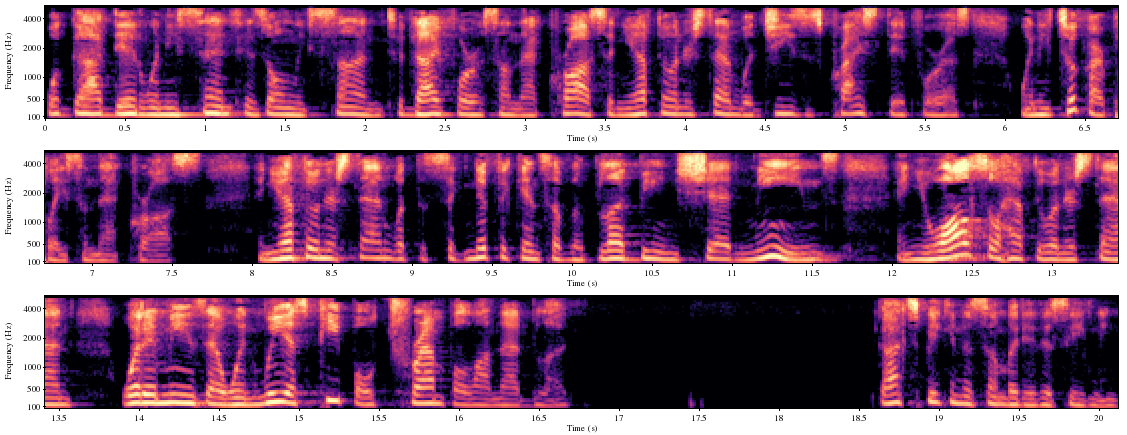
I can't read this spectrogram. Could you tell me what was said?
what God did when He sent His only Son to die for us on that cross. And you have to understand what Jesus Christ did for us when He took our place in that cross. And you have to understand what the significance of the blood being shed means. And you also have to understand what it means that when we as people trample on that blood. God's speaking to somebody this evening.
